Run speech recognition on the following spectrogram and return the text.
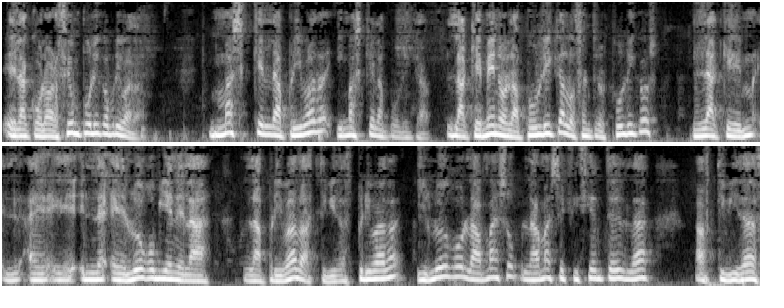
en la colaboración público-privada. Más que la privada y más que la pública. La que menos la pública, los centros públicos, la que eh, eh, luego viene la, la privada, actividad privada, y luego la más, la más eficiente es la actividad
